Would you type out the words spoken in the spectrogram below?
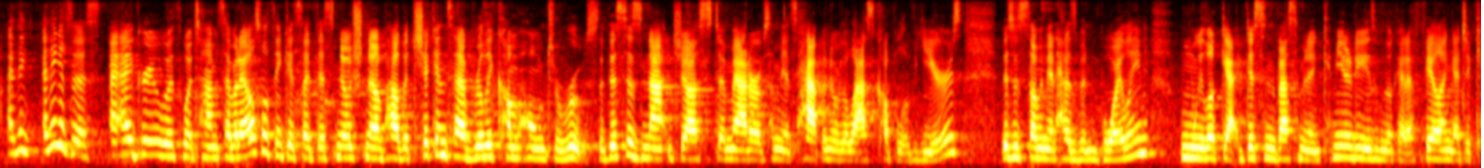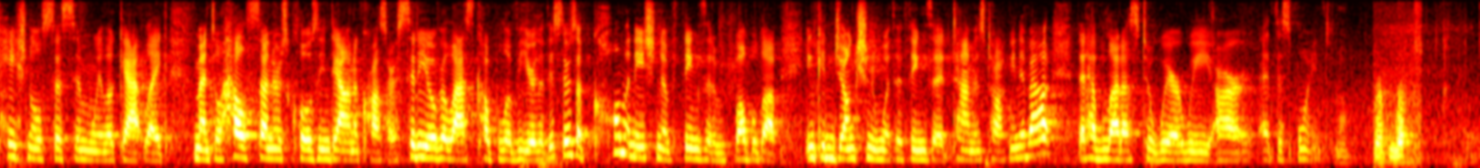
I think I think it's this. I I agree with what Tom said, but I also think it's like this notion of how the chickens have really come home to roost. That this is not just a matter of something that's happened over the last couple of years. This is something that has been boiling. When we look at disinvestment in communities, when we look at a failing educational system, when we look at like mental health centers closing down across our city over the last couple of years. That this, there's a culmination of things that have bubbled up in conjunction with the things that Tom is talking about that have led us to where we are at this point. Reverend Brooks?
